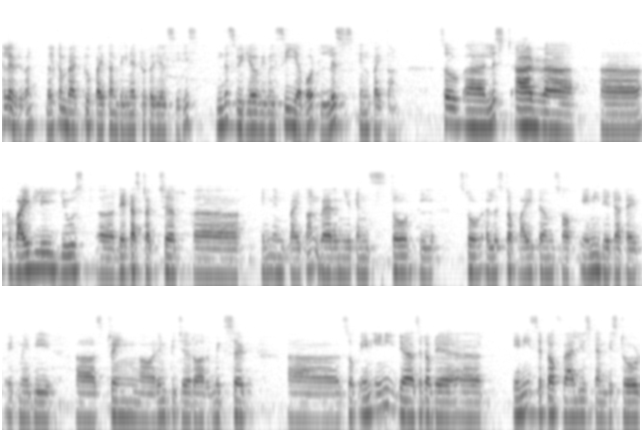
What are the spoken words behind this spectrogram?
Hello everyone, welcome back to Python beginner tutorial series. In this video we will see about lists in Python. So uh, lists are uh, uh, a widely used uh, data structure uh, in, in Python wherein you can store store a list of items of any data type. It may be uh, string or integer or mixed. so in any set of data any set of values can be stored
